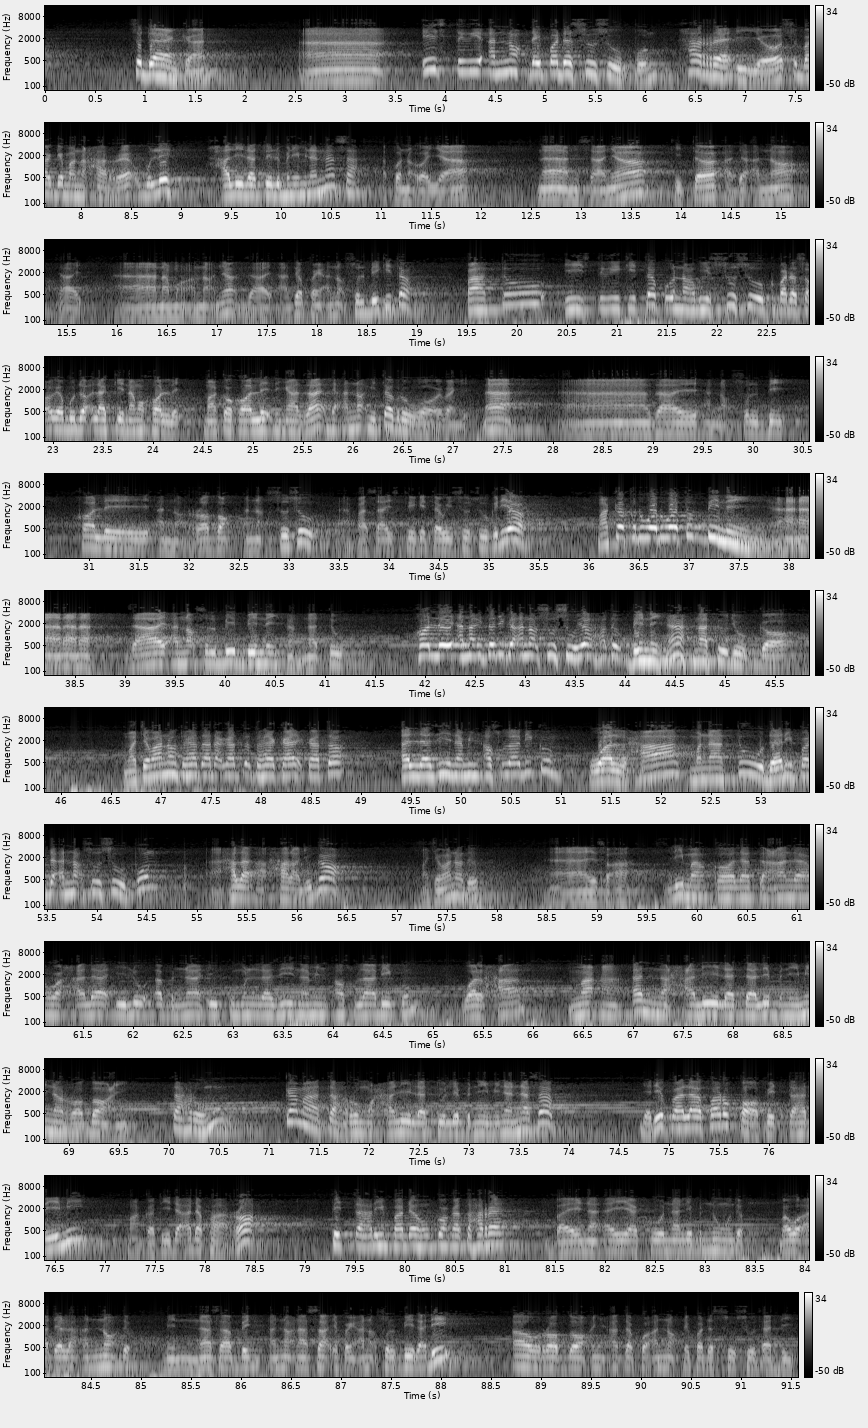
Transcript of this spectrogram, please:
Sedangkan ha isteri anak daripada susu pun haram ia sebagaimana haram boleh halilatul ibni minan nasa. Apa nak raya nah misalnya kita ada anak Zaid. Ha nama anaknya Zaid. Ha apa yang anak sulbi kita. Lepas tu isteri kita pernah beri susu kepada seorang budak lelaki nama Khalid. Maka Khalid dengan Zaid dan anak kita kedua dia panggil. Nah ha Zaid anak sulbi Khalid anak radha anak susu. Ha, pasal isteri kita wi susu ke dia. Maka kedua-dua tu bini. Ha nah nah. Zai anak sulbi bini. Ha natu. Khalid anak kita juga anak susu ya. Ha tu bini. Ha natu juga. Macam mana Tuhan tak ada kata? Tuhan kait kata allazina min aslabikum. Wal hal menatu daripada anak susu pun ha, halal halal juga. Macam mana tu Ha soal. Lima qala ta'ala wa halailu abnaikum allazina min aslabikum wal hal ma'a anna halilata libni min ar-radha'i tahrumu kama tahrumu halilatu libni min an-nasab. Jadi fala farqa fit tahrimi. Maka tidak ada farak fit tahrim pada hukum kata haram. Baina ayyakuna libnu tu bahawa adalah anak tu. Min nasabin anak nasab yang panggil anak sulbi tadi au radha'in ataupun anak daripada susu tadi.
